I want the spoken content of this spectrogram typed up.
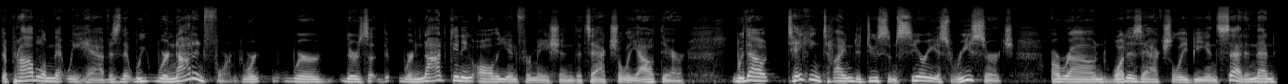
the problem that we have is that we, we're not informed. We're, we're, there's a, we're not getting all the information that's actually out there without taking time to do some serious research around what is actually being said. And then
